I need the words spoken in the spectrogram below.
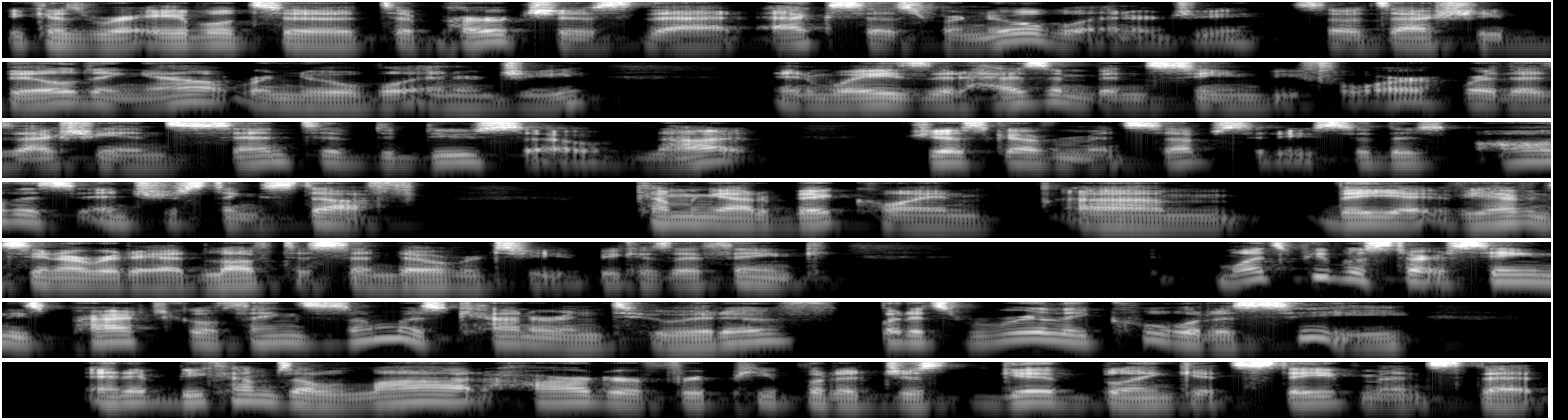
because we're able to to purchase that excess renewable energy. So it's actually building out renewable energy in ways that hasn't been seen before, where there's actually incentive to do so, not just government subsidies. So there's all this interesting stuff coming out of Bitcoin. Um, they, if you haven't seen already, I'd love to send over to you because I think once people start seeing these practical things, it's almost counterintuitive, but it's really cool to see. And it becomes a lot harder for people to just give blanket statements that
